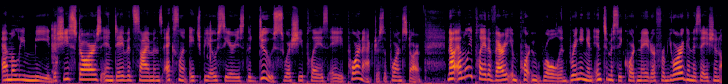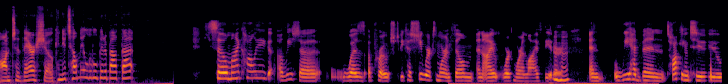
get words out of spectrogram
Emily Meade. She stars in David Simon's excellent HBO series The Deuce, where she plays a porn actress, a porn star. Now, Emily played a very important role in bringing an intimacy coordinator from your organization onto their show. Can you tell me a little bit about that? So, my colleague Alicia was approached because she works more in film and I work more in live theater. Mm-hmm and we had been talking to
